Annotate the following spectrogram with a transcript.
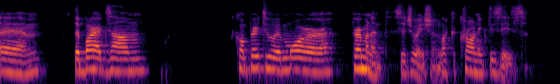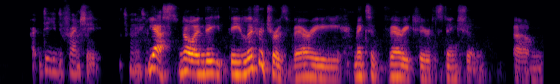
um, the bar exam compared to a more permanent situation like a chronic disease. Do you differentiate between yes. No and the the literature is very makes a very clear distinction. Um,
